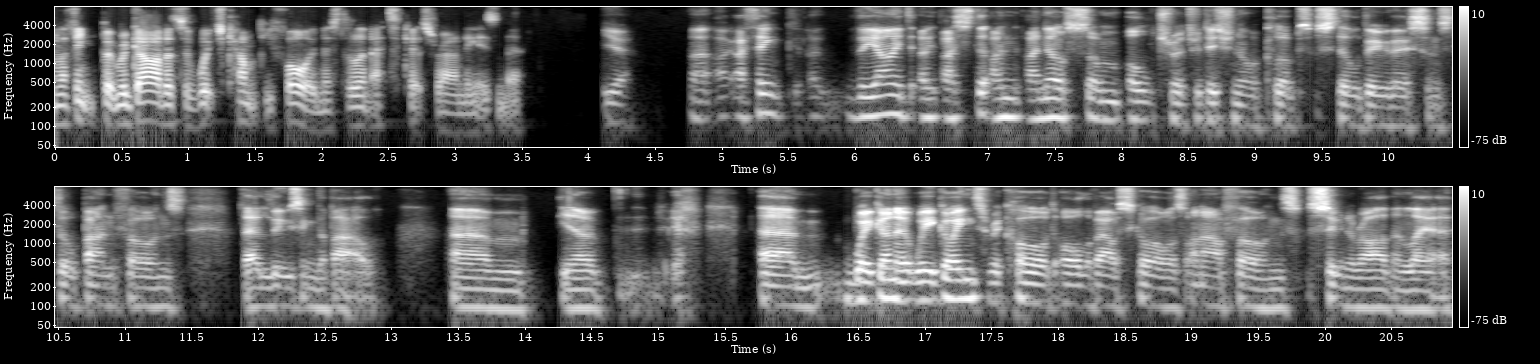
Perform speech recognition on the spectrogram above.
and I think, but regardless of which camp you fall in, there's still an etiquette surrounding it, isn't there? Yeah, uh, I think uh, the idea, I, I still I, I, know some ultra traditional clubs still do this and still ban phones. They're losing the battle. Um, you know, um, we're gonna we're going to record all of our scores on our phones sooner rather than later.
